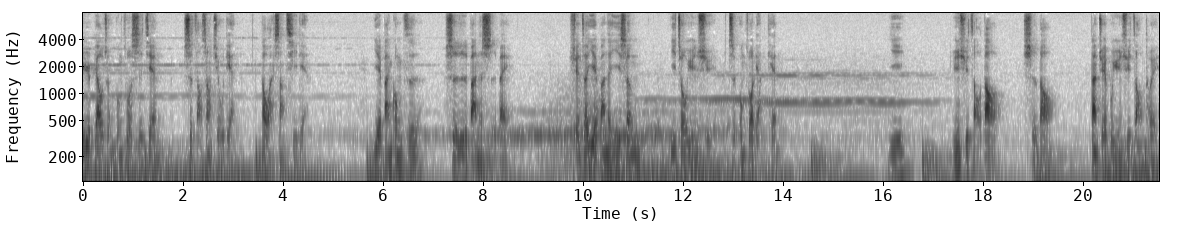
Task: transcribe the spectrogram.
日标准工作时间是早上九点到晚上七点，夜班工资是日班的十倍。选择夜班的医生，一周允许只工作两天。一，允许早到、迟到，但绝不允许早退。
